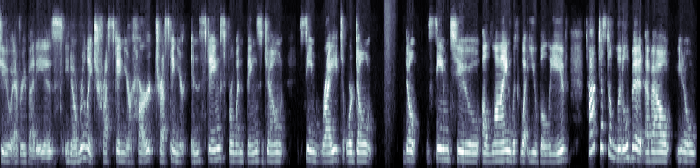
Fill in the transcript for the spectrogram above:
to everybody is, you know, really trusting your heart, trusting your instincts for when things don't seem right or don't don't seem to align with what you believe. Talk just a little bit about, you know,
